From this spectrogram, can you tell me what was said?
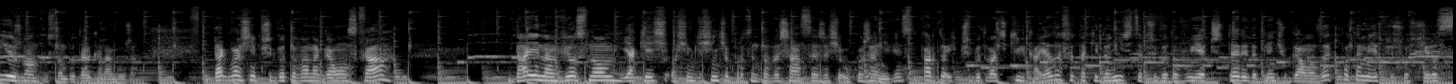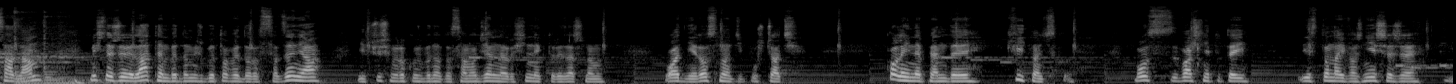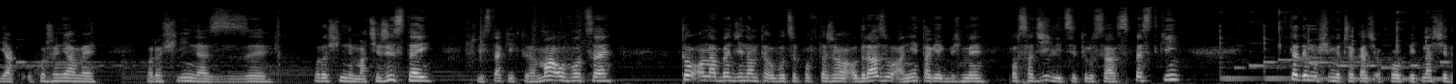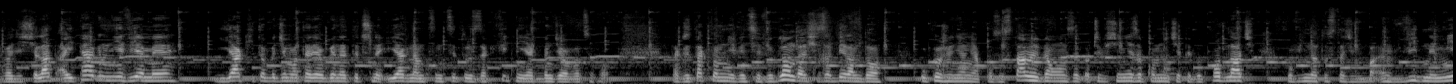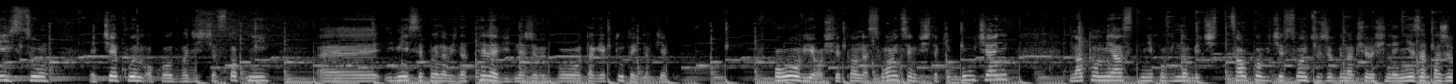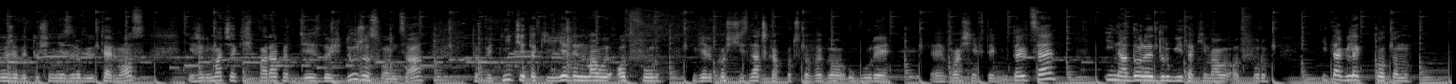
I już mam pustą butelkę na górze. tak właśnie przygotowana gałązka daje nam wiosną jakieś 80% szanse, że się ukorzeni, więc warto ich przygotować kilka. Ja zawsze takie doniczce przygotowuję 4 do 5 gałązek, potem je w przyszłości rozsadzam. Myślę, że latem będą już gotowe do rozsadzenia i w przyszłym roku już będą to samodzielne rośliny, które zaczną ładnie rosnąć i puszczać kolejne pędy, kwitnąć bo właśnie tutaj jest to najważniejsze, że jak ukorzeniamy roślinę z rośliny macierzystej, czyli z takiej, która ma owoce, to ona będzie nam te owoce powtarzała od razu, a nie tak jakbyśmy posadzili cytrusa z pestki. Wtedy musimy czekać około 15-20 lat, a i tak nie wiemy, jaki to będzie materiał genetyczny i jak nam ten cytrus zakwitnie, jak będzie owocował. Także tak to mniej więcej wygląda. Ja się zabieram do ukorzeniania pozostałych gałązek. Oczywiście nie zapomnijcie tego podlać. Powinno to stać w, widnym miejscu, ciepłym, około 20 stopni. E, I miejsce powinno być na tyle widne, żeby było tak jak tutaj, takie w połowie oświetlone słońcem, gdzieś taki półcień. Natomiast nie powinno być całkowicie w słońcu, żeby nam się rośliny nie zaparzyły, żeby tu się nie zrobił termos. Jeżeli macie jakiś parapet, gdzie jest dość dużo słońca, to wytnijcie taki jeden mały otwór wielkości znaczka pocztowego u góry e, właśnie w tej butelce i na dole drugi taki mały otwór i tak lekko tą,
